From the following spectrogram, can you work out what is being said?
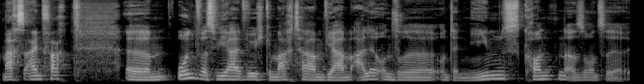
Mach's einfach. Ähm, und was wir halt wirklich gemacht haben, wir haben alle unsere Unternehmenskonten, also unsere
